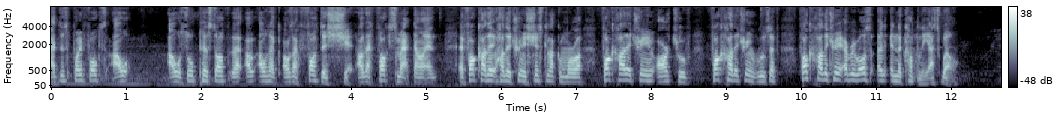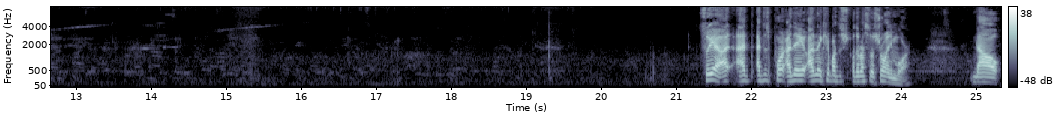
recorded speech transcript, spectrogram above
At this point, folks, I, I was so pissed off that I, I, was like, I was like, fuck this shit. I was like, fuck SmackDown and, and fuck how they how they train Shinsuke Nakamura. Fuck how they train R-Truth. Fuck how they train Rusev. Fuck how they train everyone else in, in the company as well. So yeah, at, at this point, I didn't I didn't care about the, the rest of the show anymore. Now,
